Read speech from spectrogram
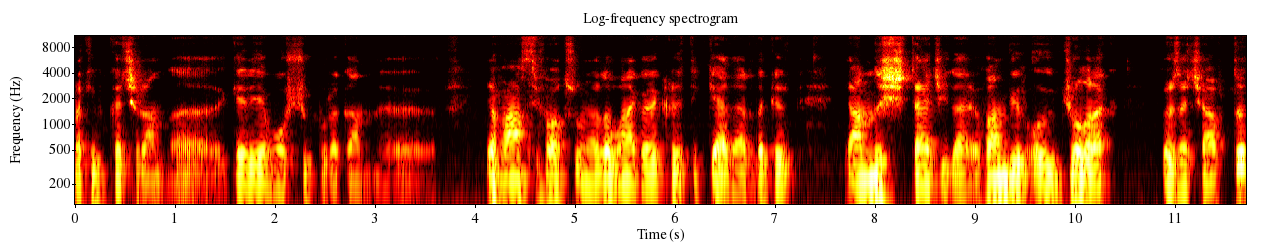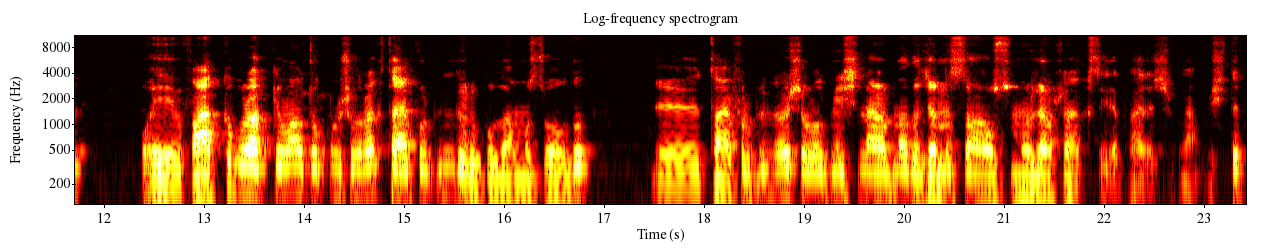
rakip kaçıran, e, geriye boşluk bırakan e, defansif aksiyonlarda bana göre kritik yerlerde yanlış tercihler yapan bir oyuncu olarak göze çarptı. E, farklı Burak Kemal dokunuş olarak Tayfur Güngör'ü kullanması oldu. E, Tayfur Güngör Şenol Güneş'in ardında da canı sağ olsun hocam şarkısıyla paylaşım yapmıştı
